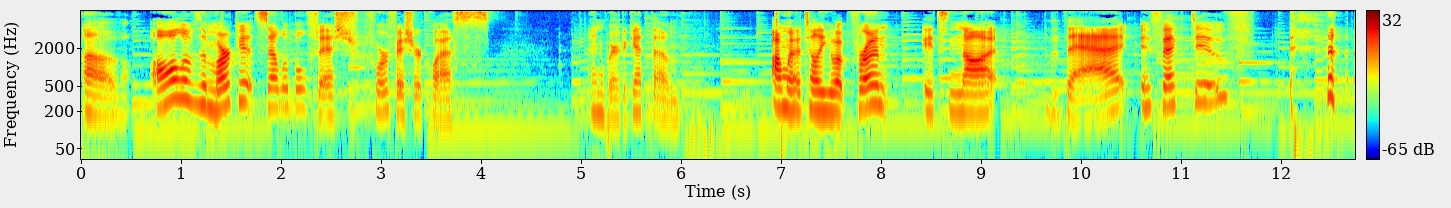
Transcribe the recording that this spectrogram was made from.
of all of the market sellable fish for Fisher quests and where to get them. I'm going to tell you up front, it's not that effective.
